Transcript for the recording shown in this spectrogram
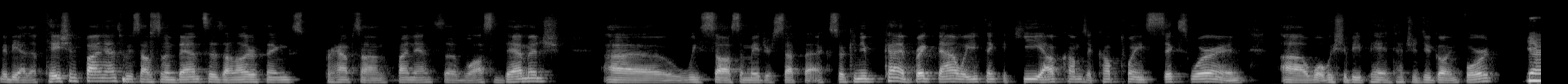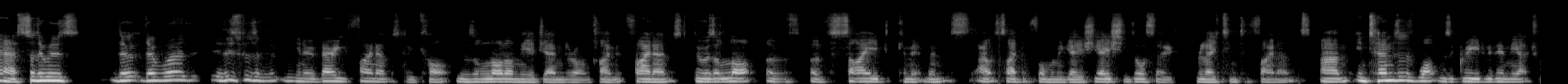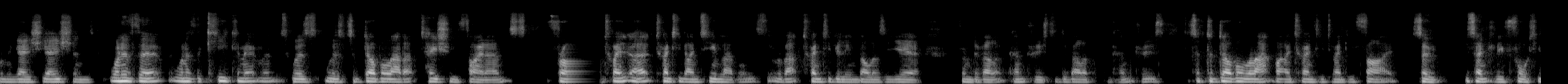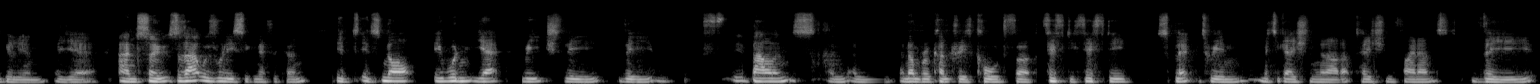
maybe adaptation finance. We saw some advances on other things, perhaps on finance of loss and damage. Uh, we saw some major setbacks. So can you kind of break down what you think the key outcomes at COP26 were and uh, what we should be paying attention to going forward? Yeah, so there was there, there were this was a you know very finance heavy COP. There was a lot on the agenda on climate finance. There was a lot of of side commitments outside the formal negotiations also relating to finance. Um, in terms of what was agreed within the actual negotiations, one of the one of the key commitments was was to double adaptation finance from 20, uh, 2019 levels that were about 20 billion dollars a year from developed countries to developing countries. So to double that by 2025. So essentially 40 billion a year. And so, so that was really significant. It, it's not, it wouldn't yet reach the, the balance and, and a number of countries called for 50 50 split between mitigation and adaptation finance. The,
